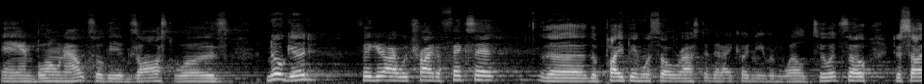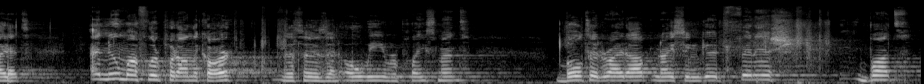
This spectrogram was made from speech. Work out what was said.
and blown out. So the exhaust was no good. Figured I would try to fix it. The, the piping was so rusted that I couldn't even weld to it. So decided a new muffler put on the car. This is an OE replacement bolted right up, nice and good finish. But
